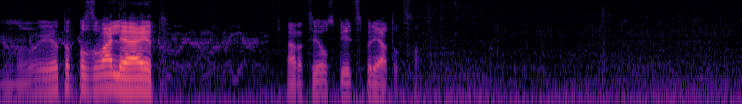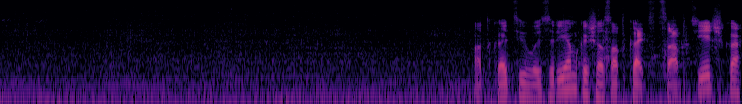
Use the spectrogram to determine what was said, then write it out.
Ну и это позволяет Арте успеть спрятаться. Откатилась ремка, сейчас откатится аптечка.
